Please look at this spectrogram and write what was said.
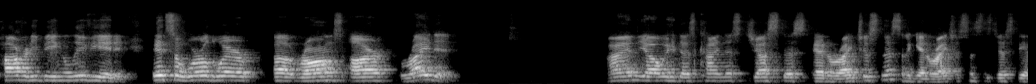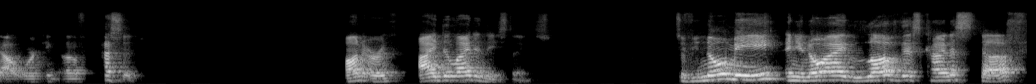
poverty being alleviated. It's a world where uh, wrongs are righted. I am Yahweh who does kindness, justice, and righteousness. And again, righteousness is just the outworking of Hesed. On earth, I delight in these things. So if you know me and you know I love this kind of stuff,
